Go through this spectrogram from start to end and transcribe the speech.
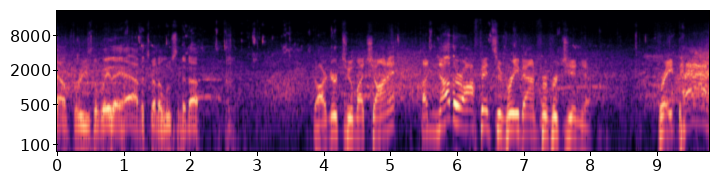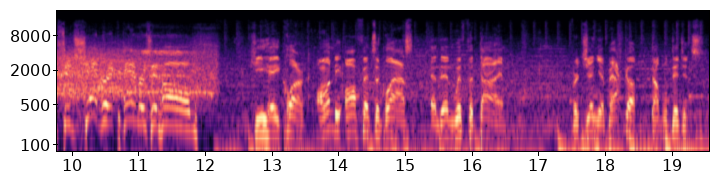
down threes the way they have, it's going to loosen it up. Gardner too much on it. Another offensive rebound for Virginia. Great pass, and Shedrick hammers it home. Kihei Clark on the offensive glass, and then with the dime, Virginia back up double digits.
